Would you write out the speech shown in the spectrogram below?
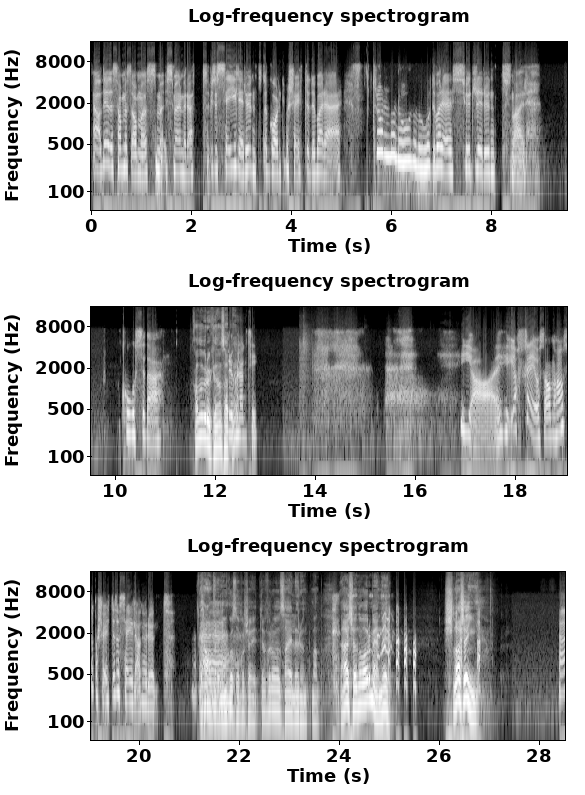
Ja, det er det samme som å smøre med rødt. Hvis du seiler rundt, da går du ikke på skøyter. Du bare. Du bare surrer rundt sånn her. Kose deg. Kan du bruke den setningen? Bruker lang tid. Ja, Jaffe er jo sånn. Han står på skøyter, så seiler han jo rundt. Ja, han trenger ikke å stå på skøyter for å seile rundt, men jeg skjønner hva du mener. Slashing. Hæ?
